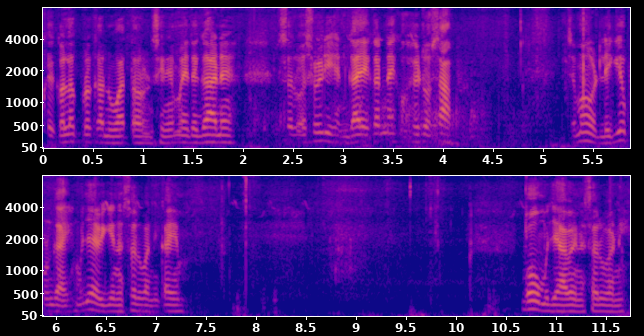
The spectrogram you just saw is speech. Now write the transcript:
કંઈક અલગ પ્રકારનું વાતાવરણ છે એમાં ગાને સરવા છોડી છે ગાયે કરી નાખ્યો, હેઠો સાફ જમાવટ લઈ ગયો પણ ગાય. મજા આવી ગઈ ને સરવાની કાયમ બહુ મજા આવે ને સરવાની.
